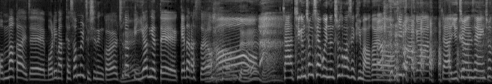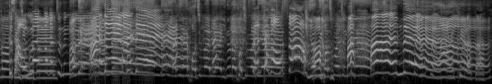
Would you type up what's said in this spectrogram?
엄마가 이제 머리맡에 선물 두시는 걸 초등학교 네. 2학년 때 깨달았어요. 아. 네, 네. 자 지금 청취하고 있는 초등학생 귀 막아요. 귀 막아. 자 유치원생, 초등학생 그다 엄마 친구들. 아빠가 주는 거예요. 안 돼 안 돼 안 돼. 아니야 거짓말이야 이 누나 거짓말이야 센터가 없어. 이 언니 거짓말쟁이야 아 안돼. 아, 큰일 났다.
